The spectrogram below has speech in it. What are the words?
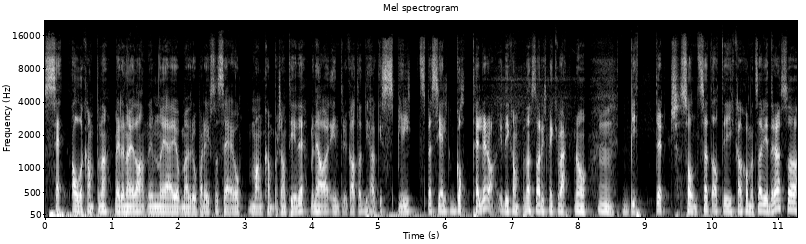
sett alle kampene veldig nøye. da Når jeg jobber med Europaligaen, så ser jeg jo mange kamper samtidig. Men jeg har inntrykk av at de har ikke spilt spesielt godt heller da i de kampene. Så det har liksom ikke vært noe bittert sånn sett at de ikke har kommet seg videre. Så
